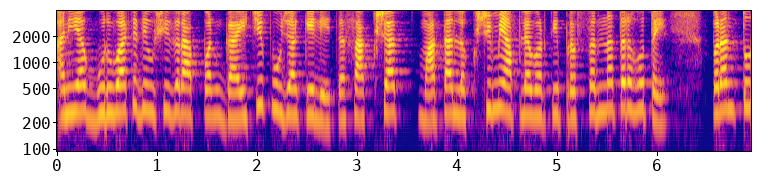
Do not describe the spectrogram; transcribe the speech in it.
आणि या गुरुवारच्या दिवशी जर आपण गायीची पूजा केली तर साक्षात माता लक्ष्मी आपल्यावरती प्रसन्न तर होते परंतु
